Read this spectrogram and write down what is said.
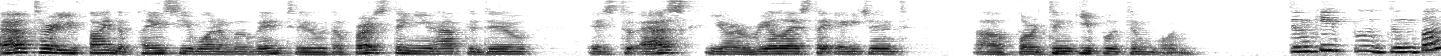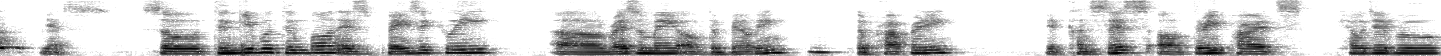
After you find the place you want to move into, the first thing you have to do is to ask your real estate agent uh, for 등기부 등본. 등기부 등본? Yes. So 등기부 등본 is basically a resume of the building, mm. the property. It consists of three parts, 표제부,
